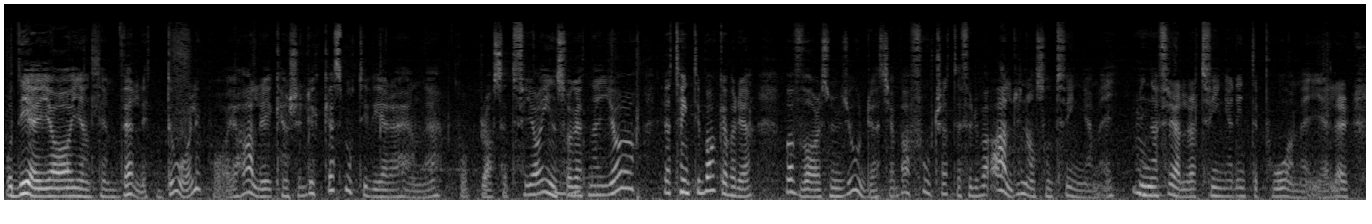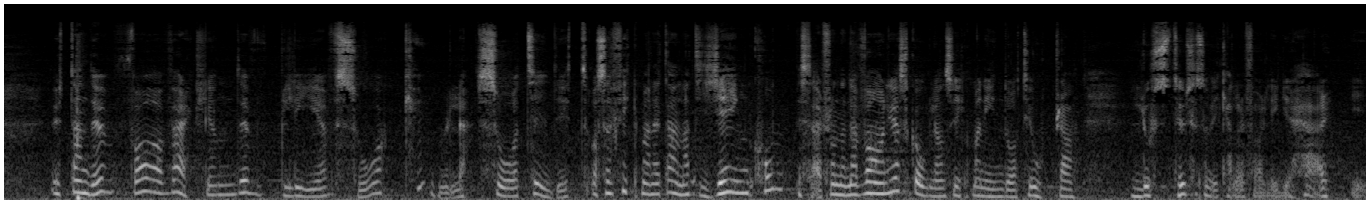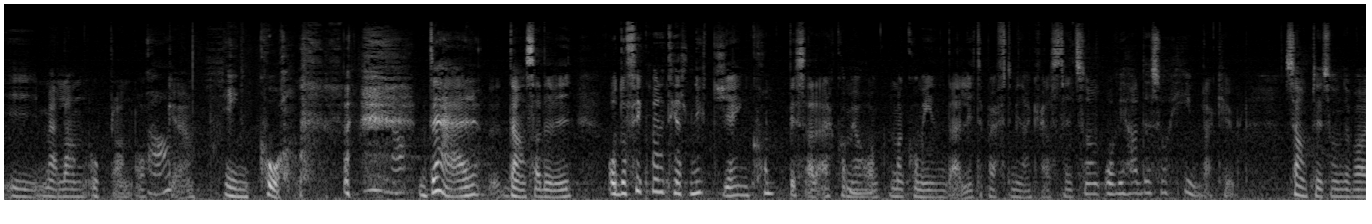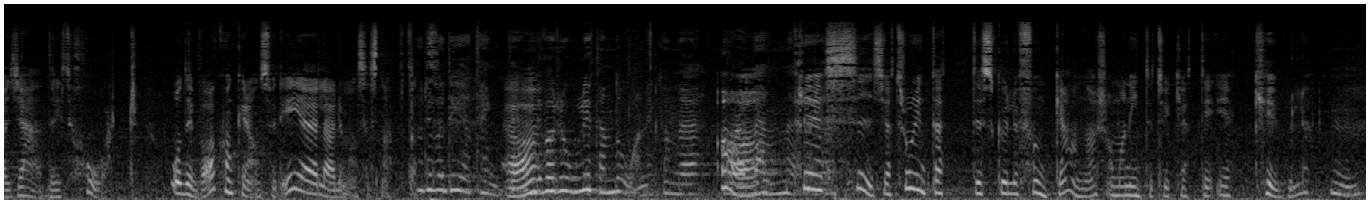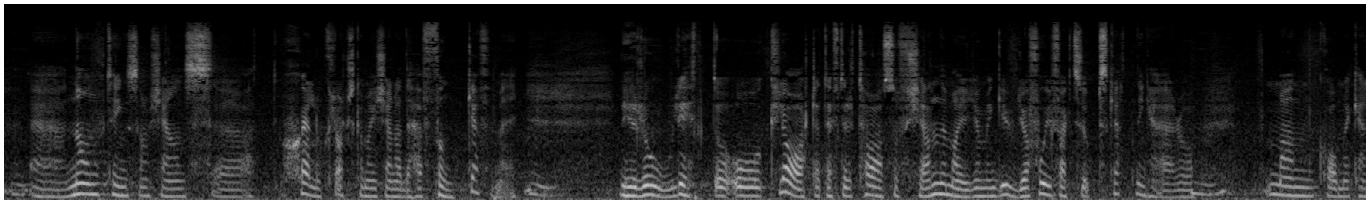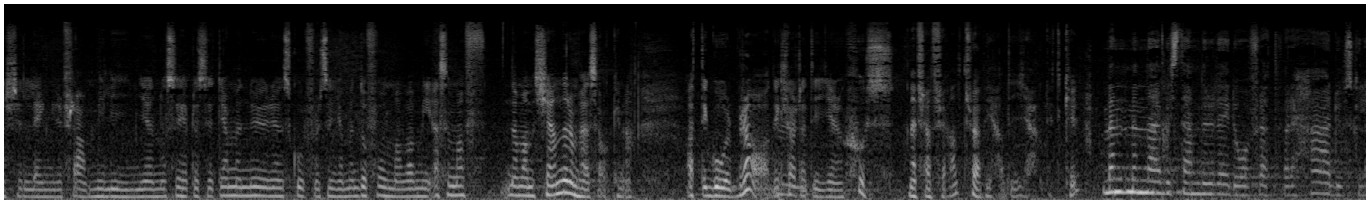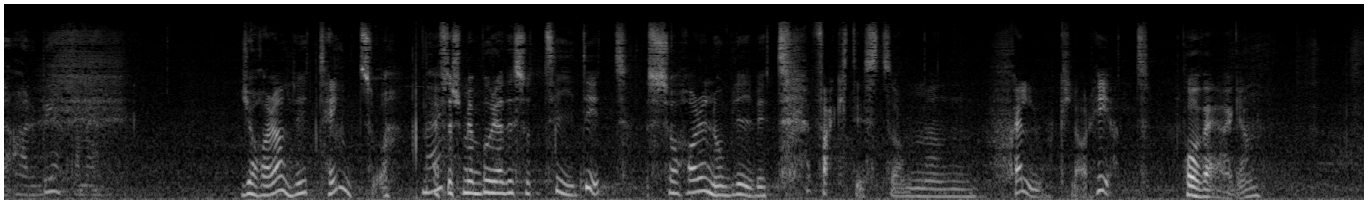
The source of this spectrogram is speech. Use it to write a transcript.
Och det är jag egentligen väldigt dålig på. Jag har aldrig kanske lyckats motivera henne på ett bra sätt. För jag insåg att när jag, jag tänkte tillbaka på det, vad var det som gjorde att jag bara fortsatte? För det var aldrig någon som tvingade mig. Mina föräldrar tvingade inte på mig. Eller, utan det var verkligen, det blev så kul så tidigt. Och så fick man ett annat gäng kompisar. Från den där vanliga skolan så gick man in då till opera Lusthuset som vi kallar det för, ligger här i, i mellan Operan och Ja. eh, NK. Där dansade vi och då fick man ett helt nytt gäng kompisar där, kommer jag ihåg, man kom in där lite på eftermiddagen kvällstid. Så, och vi hade så himla kul. Samtidigt som det var jädrigt hårt. Och det var konkurrens, för det lärde man sig snabbt. Ja, Att, det var det jag tänkte. Ja. Det var roligt ändå. Ni kunde vara ja, vänner. precis. Jag tror inte att det skulle funka annars om man inte tycker att det är kul. Mm, mm, Eh, någonting som känns eh, att självklart ska man ju känna att det här funkar för mig. mm. Det är roligt och, och klart att efter ett tag så känner man ju, ja men gud, jag får ju faktiskt uppskattning här och Mm. Man kommer kanske längre fram i linjen och så helt plötsligt, ja men nu är det en skolföreställning, ja men då får man vara med. Alltså man, när man känner de här sakerna, att det går bra, det är klart att det ger en skjuts. Men framförallt tror jag vi hade jävligt kul. Men, men när bestämde du dig då för att det var det här du skulle arbeta med? Jag har aldrig tänkt så. Nej. Eftersom jag började så tidigt så har det nog blivit faktiskt som en självklarhet på vägen.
